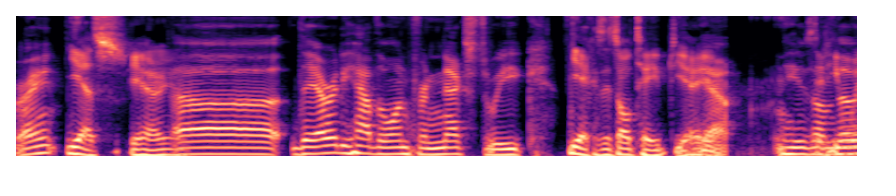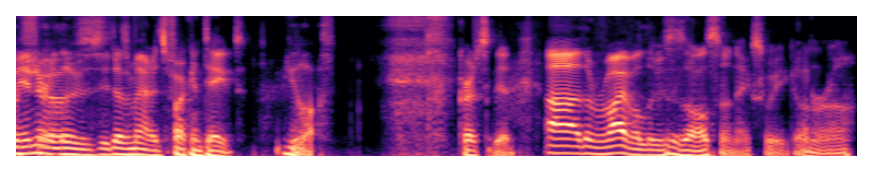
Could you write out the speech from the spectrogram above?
right? Yes. Yeah. Yeah. Uh, they already have the one for next week. yeah. Because it's all taped. Yeah. Yeah. Yeah, he's Did on he those win shows. or lose? It doesn't matter. It's fucking taped. He lost. Of course he did. Uh, the revival loses also next week on Raw.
